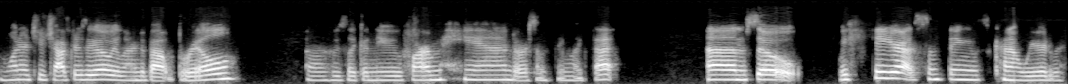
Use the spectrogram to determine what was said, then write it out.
one or two chapters ago, we learned about Brill uh, who's like a new farm hand or something like that. Um, so we figure out something's kind of weird with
